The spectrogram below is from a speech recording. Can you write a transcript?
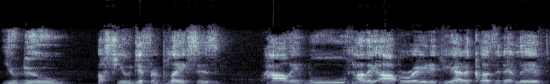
you knew a few different places, how they moved, how they operated. You had a cousin that lived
